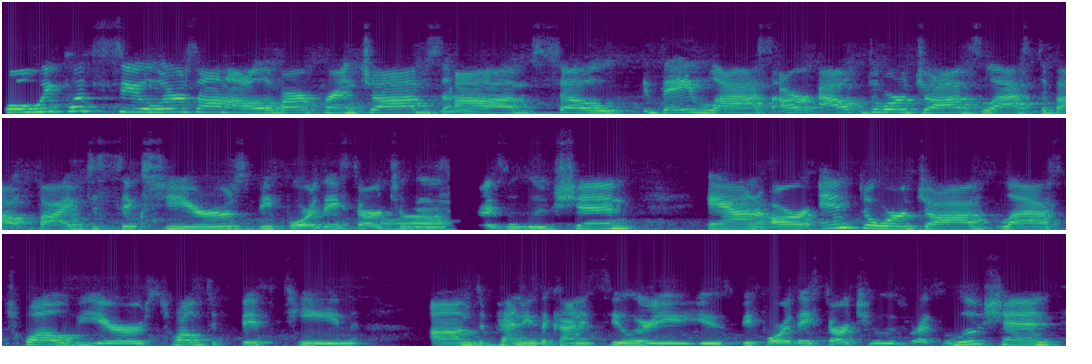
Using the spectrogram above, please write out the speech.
Well, we put sealers on all of our print jobs. Um, so they last, our outdoor jobs last about five to six years before they start wow. to lose resolution. And our indoor jobs last 12 years, 12 to 15, um, depending the kind of sealer you use before they start to lose resolution.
